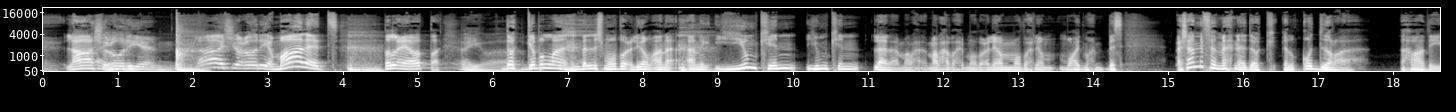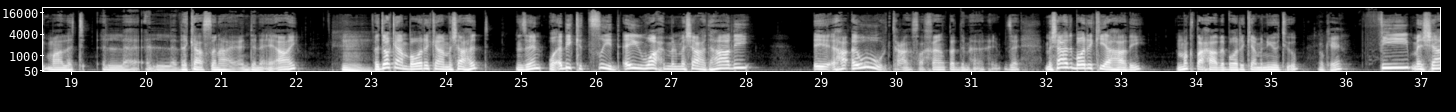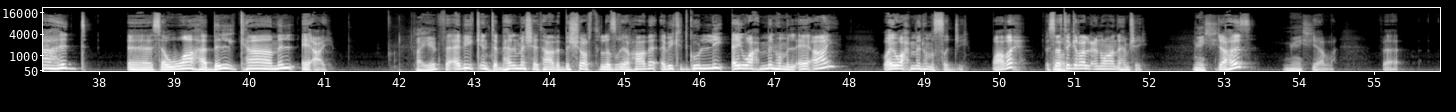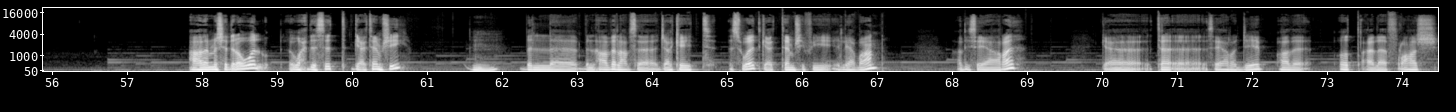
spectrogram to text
لا شعوريا. لا شعوريا. مالت. طلع يا قطة. أيوه. doc قبل لا نبلش موضوع اليوم أنا أنا يمكن يمكن لا لا ما راح ما راح أضحي بموضوع اليوم. موضوع اليوم وايد مهم. بس عشان نفهم إحنا doc القدرة هذه مالت ال- الذكاء الصناعي عندنا AI. ف doc أنا بوريك أنا مشاهد زين؟ وأبيك تصيد أي واحد من المشاهد هذه إيه ها اوه تعال صح خلينا نقدمها الحين. زين المشاهد بوريك اياها هذه المقطع هذا بوريك اياه من يوتيوب. أوكي. في مشاهد آه، سواها بالكامل AI طيب. فأبيك أنت بهالمشهد هذا بالشورت الصغير هذا أبيك تقول لي أي واحد منهم ال AI وأي واحد منهم الصجي. واضح؟ بس. تقرأ العنوان أهم شيء. ماشي. جاهز؟ ماشي. يلا. هذا المشهد الأول واحدة ست قاعدة تمشي. بال بالهذا لابسة جاكيت أسود قاعد تمشي في اليابان. هذه سيارة. سيارة جيب. هذا قط على فراش.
